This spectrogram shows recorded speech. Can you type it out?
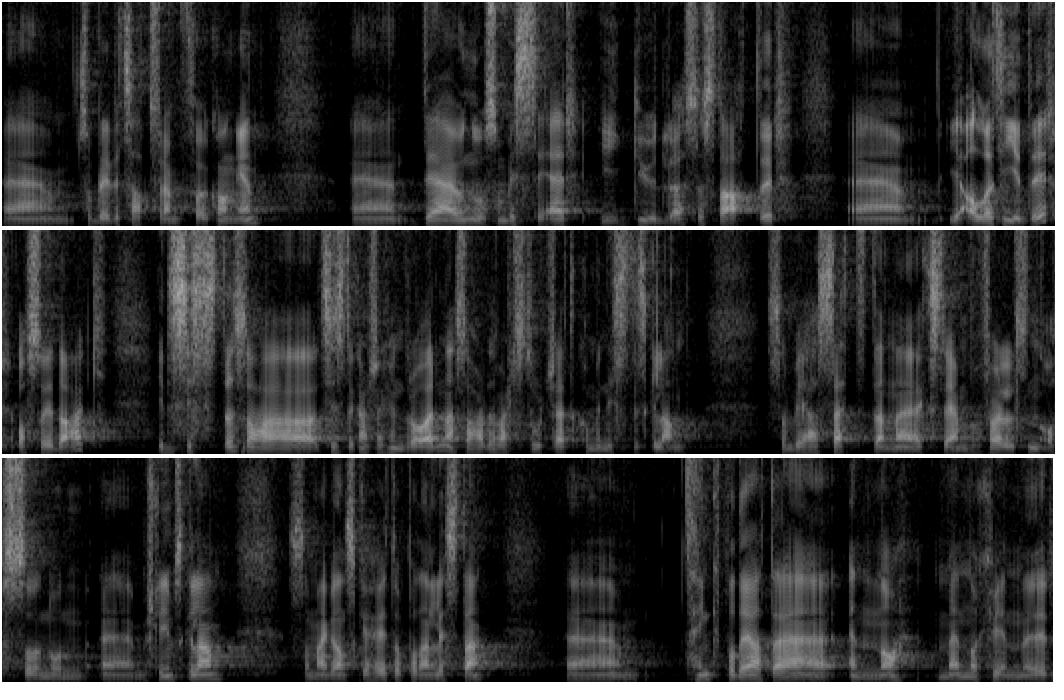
eh, så blir de satt frem for kongen. Eh, det er jo noe som vi ser i gudløse stater i alle tider, også i dag. I de siste, har, de siste kanskje 100 årene så har det vært stort sett kommunistiske land som vi har sett denne ekstreme forfølgelsen. Også noen eh, muslimske land, som er ganske høyt oppe på den lista. Eh, tenk på det at det er ennå menn og kvinner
